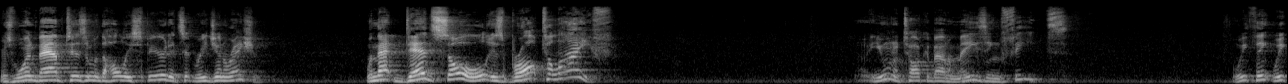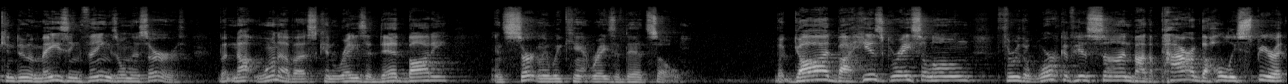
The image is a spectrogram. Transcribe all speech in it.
There's one baptism of the Holy Spirit, it's at regeneration. When that dead soul is brought to life. You want to talk about amazing feats. We think we can do amazing things on this earth. But not one of us can raise a dead body, and certainly we can't raise a dead soul. But God, by His grace alone, through the work of His Son, by the power of the Holy Spirit,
